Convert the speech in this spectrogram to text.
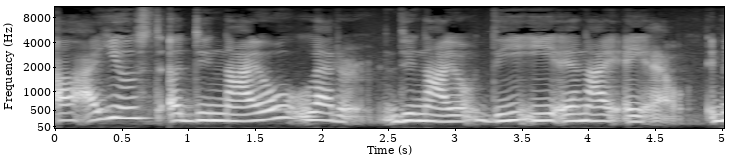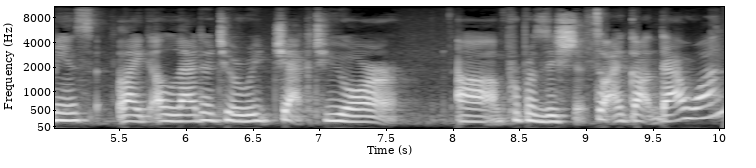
Uh, I used a denial letter, denial, D-E-N-I-A-L. It means like a letter to reject your uh, proposition. So I got that one.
